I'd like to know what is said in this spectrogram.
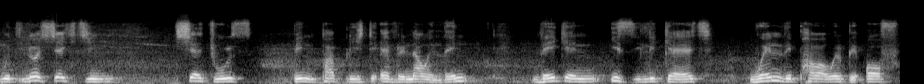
with load shedding schedules being published every now and then, they can easily catch when the power will be off,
